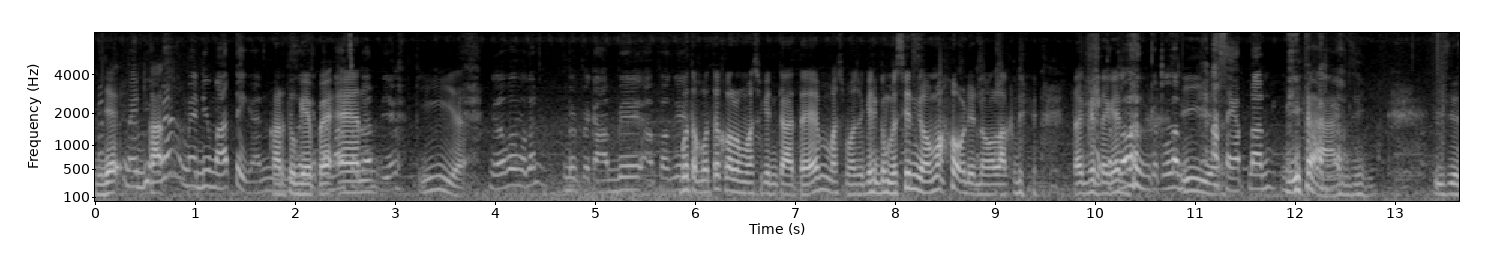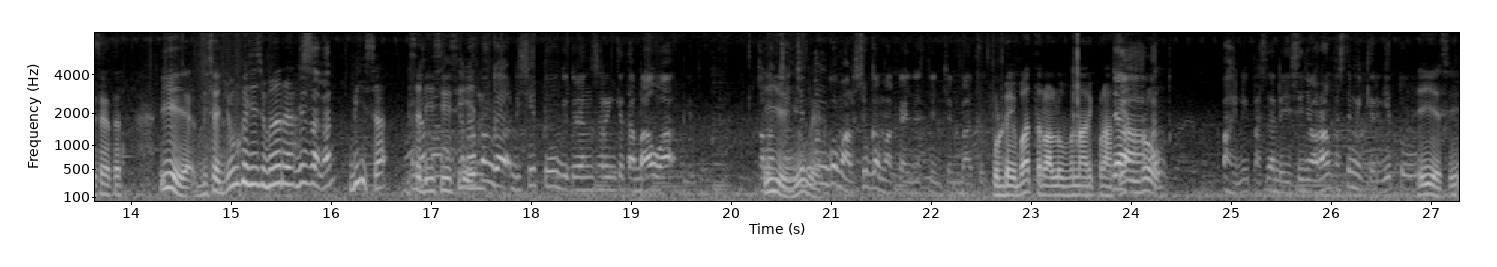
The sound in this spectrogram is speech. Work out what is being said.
Ja- mediumnya medium mati kan kartu Bisa GPN. masukkan, ya. Iya. nggak apa-apa kan BPKB apa Gue kayak takutnya kalau masukin ke ATM, mas masukin ke mesin nggak mau dia nolak dia. Takut kan? ketelan ketelan Iya. ah setan Iya anjing. Isi setan. Iya ya, bisa juga sih sebenarnya. bisa kan Bisa, bisa Kenapa- diisi-isiin. kenapa nggak di situ gitu yang sering kita bawa gitu kalau Iya cincin juga kan ya. gue males juga makainya cincin batu Gede banget terlalu menarik perhatian, ya Bro. kan ah ini pasti ada isinya orang pasti mikir gitu Iya sih.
